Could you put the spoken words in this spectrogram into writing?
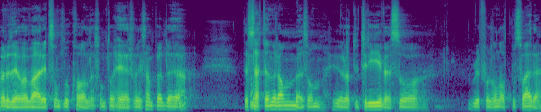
Bare det å være i et sånt lokale som det her, f.eks. Det, det setter en ramme som gjør at du trives og får sånn atmosfære.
